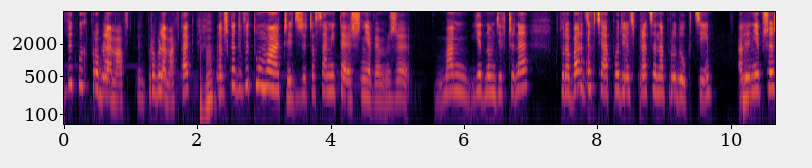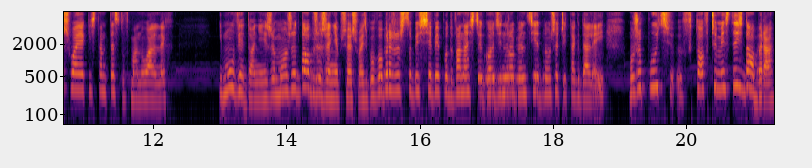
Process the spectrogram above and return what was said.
zwykłych problemach, problemach tak? Mhm. Na przykład wytłumaczyć, że czasami też, nie wiem, że mam jedną dziewczynę, która bardzo chciała podjąć pracę na produkcji, ale mhm. nie przeszła jakichś tam testów manualnych. I mówię do niej, że może dobrze, że nie przeszłaś, bo wyobrażasz sobie siebie po 12 godzin robiąc jedną rzecz i tak dalej. Może pójdź w to, w czym jesteś dobra.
